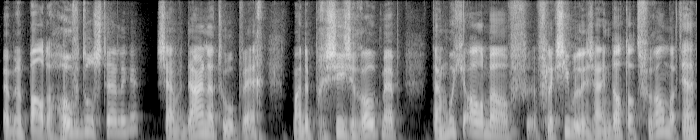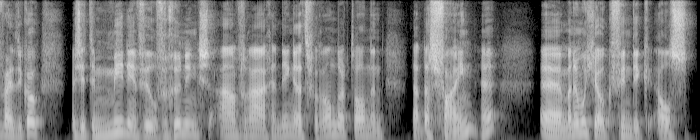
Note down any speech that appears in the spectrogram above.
hebben bepaalde hoofddoelstellingen. Zijn we daar naartoe op weg? Maar de precieze roadmap, daar moet je allemaal flexibel in zijn dat dat verandert. Ja, dat hebben wij natuurlijk ook. We zitten midden in veel vergunningsaanvragen en dingen. Dat verandert dan. En nou, dat is fijn. Hè? Eh, maar dan moet je ook, vind ik, als...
